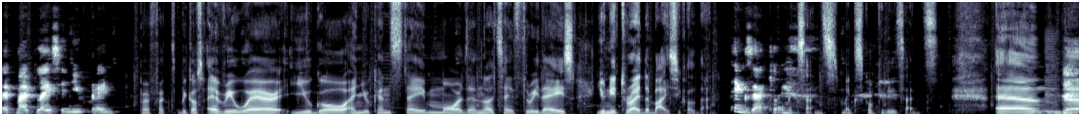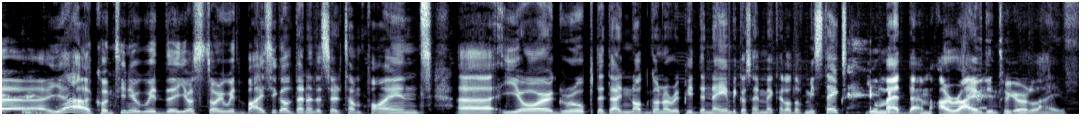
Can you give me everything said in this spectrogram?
at my place in Ukraine. Perfect. Because everywhere you go and you can stay more than let's say three days, you need to ride the bicycle. Then Exactly. makes sense. Makes complete sense. And uh, yeah, continue with the, your story with bicycle. Then at a certain point, uh, your group that I'm not gonna repeat the name because I make a lot of mistakes. You met them, arrived into your life.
